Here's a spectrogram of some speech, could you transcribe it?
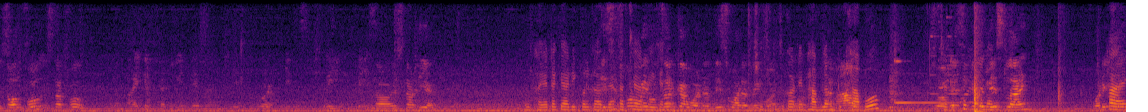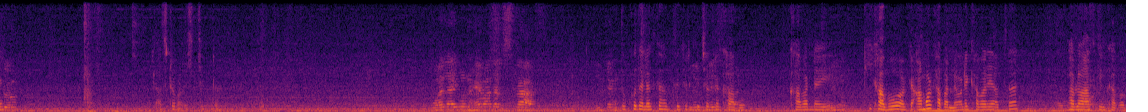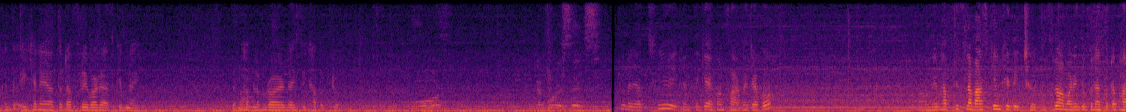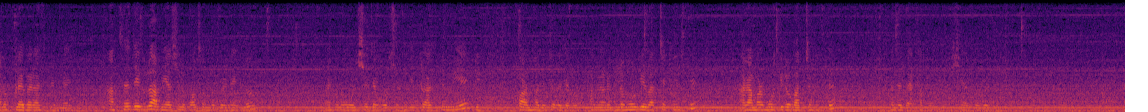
It's all full? It's not full. I can actually place it where it is free place. No, it's not here. ভাইয়াটাকে আর ইকবাল কাজ দেখাচ্ছে আমি এখানে কিছু কারণে ভাবলাম একটু খাব So সেটা খুব basically করে- this line, what do you Hi. do? Customer এসছে একটা When I don't have other stuff, you can. তো ক্ষুদা লাগতে হচ্ছে এখানে কিছু একটা খাব। খাবার নেই। কি খাব? আর কি আমার খাবার নেই অনেক খাবারই আছে। ভাবলাম আইসক্রিম খাব কিন্তু এইখানে এতটা ফ্লেভারের আইসক্রিম নাই। তো ভাবলাম রয়্যাল আইসি খাব একটু. চলে যাচ্ছি এখান থেকে এখন ফার্মে যাব। আমি ভাবতেছিলাম আইসক্রিম খেতে ইচ্ছে হতেছিল আমার এই দোকানে এতটা ভালো ফ্লেভার আইসক্রিম নেই। আচ্ছা যেগুলো আমি আসলে পছন্দ করি না এগুলো। এখন ওলসে যাব ওলসে থেকে একটু আইসক্রিম নিয়ে ফার্ম হাজে চলে যাব। আমি অনেকগুলো মুরগির বাচ্চা কিনছি, আর আমার মুরগিরও বাচ্চা হচ্ছে। আপনাদের দেখাবো শেয়ার করব। একটু।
